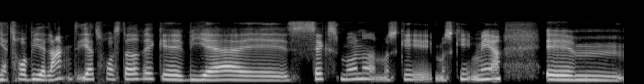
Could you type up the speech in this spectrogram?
Jeg tror, vi er langt. Jeg tror stadigvæk, øh, vi er øh, seks måneder, måske, måske mere. Øhm,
